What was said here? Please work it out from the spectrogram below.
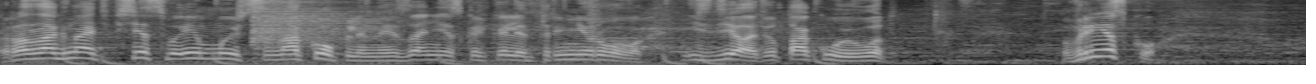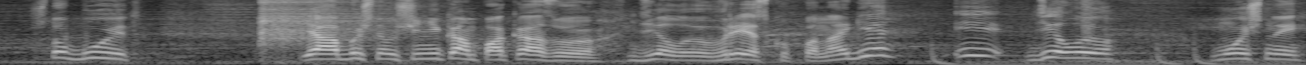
разогнать все свои мышцы, накопленные за несколько лет тренировок, и сделать вот такую вот врезку, что будет я обычно ученикам показываю, делаю врезку по ноге и делаю мощный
